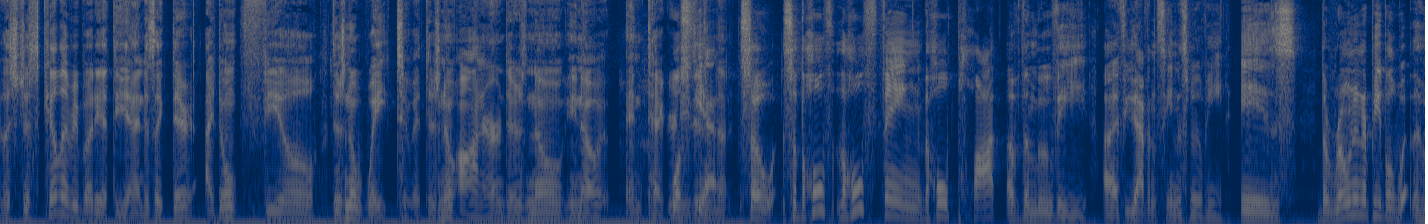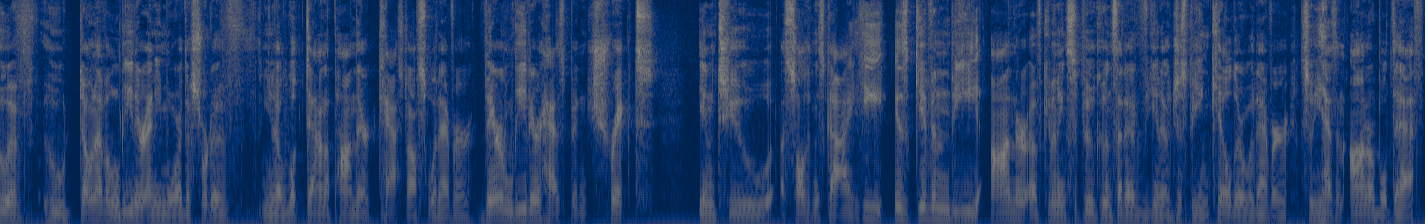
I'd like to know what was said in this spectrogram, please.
let's just kill everybody at the end. It's like there, I don't feel there's no weight to it. There's no honor. There's no you know integrity. Well, yeah. No... so so the whole the whole thing, the whole plot of the movie, uh, if you haven't seen this movie, is the Ronin are people who have who don't have a leader anymore. They're sort of you know looked down upon. Their cast-offs, whatever. Their leader has been tricked into assaulting this guy. He is given the honor of committing seppuku instead of you know just being killed or whatever. So he has an honorable death.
